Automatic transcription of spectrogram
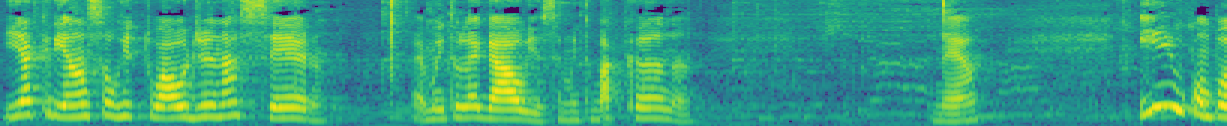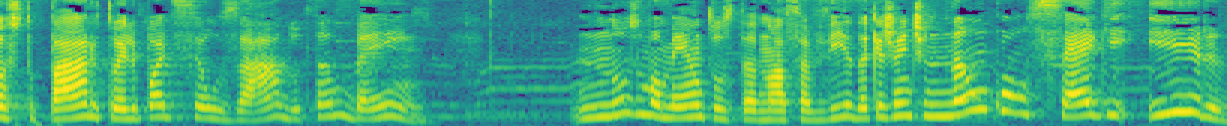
e a criança o ritual de nascer. É muito legal isso, é muito bacana, né? E o composto parto, ele pode ser usado também nos momentos da nossa vida que a gente não consegue ir,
